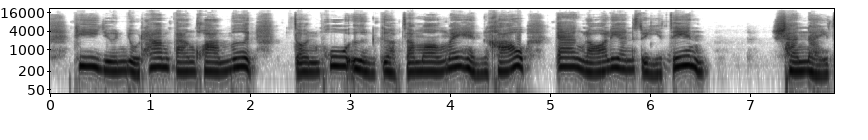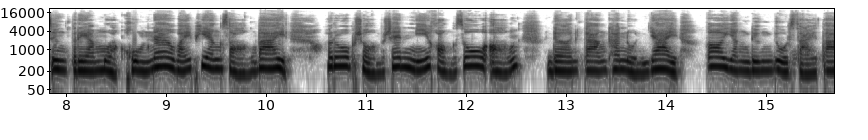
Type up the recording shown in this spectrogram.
ำที่ยืนอยู่ท่ามกลางความมืด จนผู้อื่นเกือบจะมองไม่เห็นเขา แกล้งล้อเลียนสีจิ้น ฉันไหนจึงเตรียมหมวกคลุมหน้าไว้เพียงสองใบ รูปโฉมเช่นนี้ของสู้อ๋อง เดินกลางถนนใหญ่ ก็ยังดึงดูดสายตา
